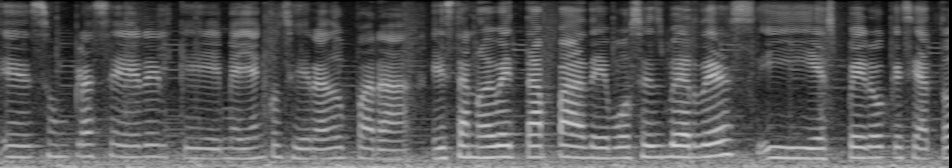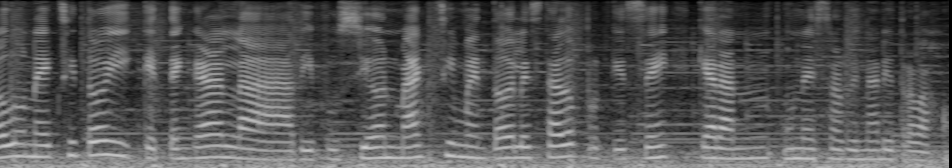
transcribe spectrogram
es un placer el que me hayan considerado para esta nueva etapa de Voces Verdes y espero que sea todo un éxito y que tenga la difusión máxima en todo el estado porque sé que harán un extraordinario trabajo.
